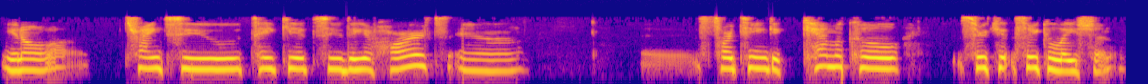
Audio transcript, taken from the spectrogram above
you know trying to take it to their heart and starting a chemical circu- circulation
